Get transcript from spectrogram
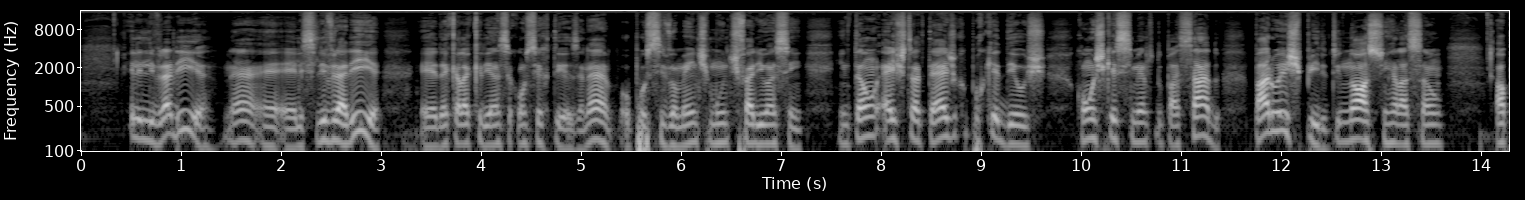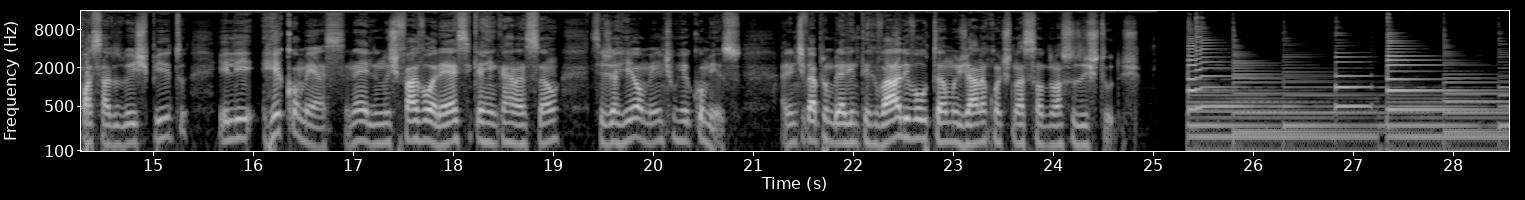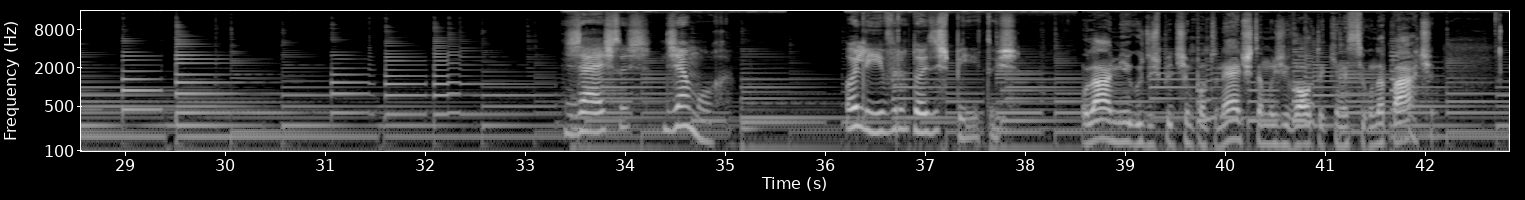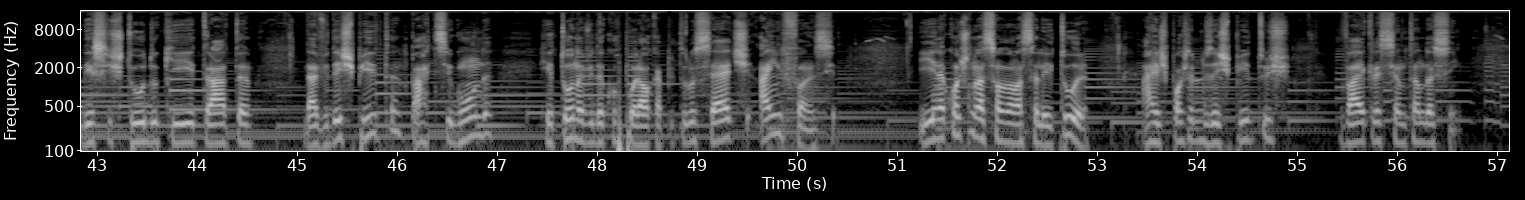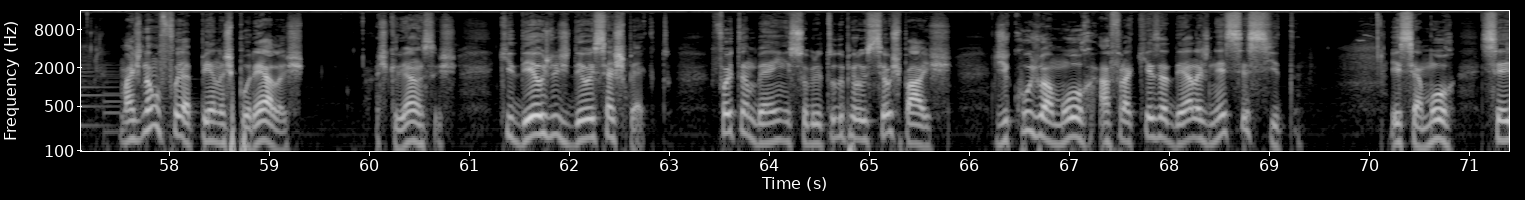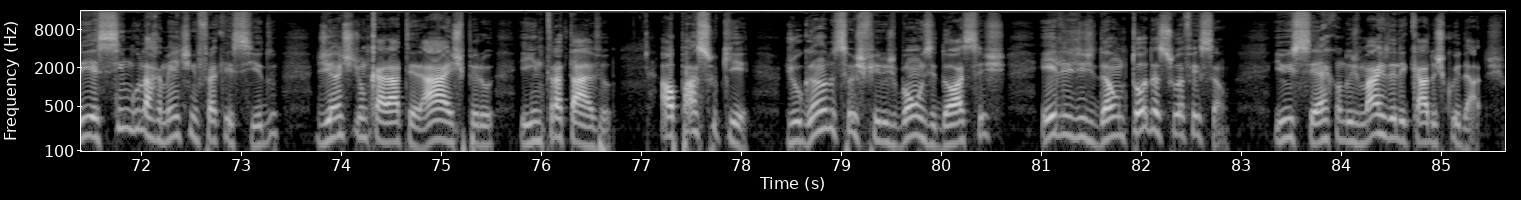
Ele livraria, né, é, é, ele se livraria é, daquela criança com certeza, né? Ou possivelmente muitos fariam assim. Então é estratégico porque Deus, com o esquecimento do passado, para o espírito e nosso em relação ao passado do espírito, ele recomeça, né? Ele nos favorece que a reencarnação seja realmente um recomeço. A gente vai para um breve intervalo e voltamos já na continuação dos nossos estudos. Gestos de Amor. O Livro dos Espíritos. Olá, amigos do Espiritismo.net, estamos de volta aqui na segunda parte desse estudo que trata da vida espírita, parte segunda, Retorno à Vida Corporal, capítulo 7, a infância. E na continuação da nossa leitura, a resposta dos espíritos vai acrescentando assim: Mas não foi apenas por elas, as crianças, que Deus lhes deu esse aspecto foi também e sobretudo pelos seus pais, de cujo amor a fraqueza delas necessita. Esse amor seria singularmente enfraquecido diante de um caráter áspero e intratável, ao passo que, julgando seus filhos bons e dóceis, eles lhes dão toda a sua afeição e os cercam dos mais delicados cuidados.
